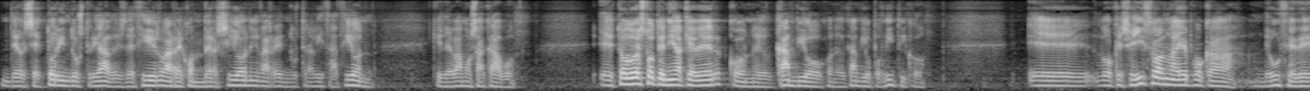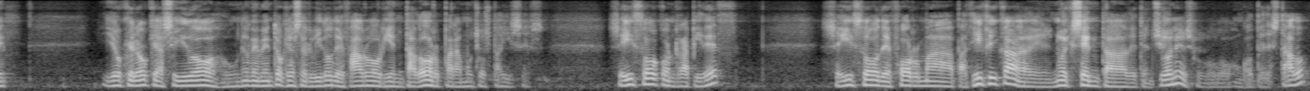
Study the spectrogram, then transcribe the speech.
del sector industrial, es decir, la reconversión y la reindustrialización que llevamos a cabo. todo esto tenía que ver con el cambio, con el cambio político. Eh, lo que se hizo en la época de UCD, yo creo que ha sido un elemento que ha servido de faro orientador para muchos países. Se hizo con rapidez, se hizo de forma pacífica, eh, no exenta de tensiones, hubo un golpe de Estado,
